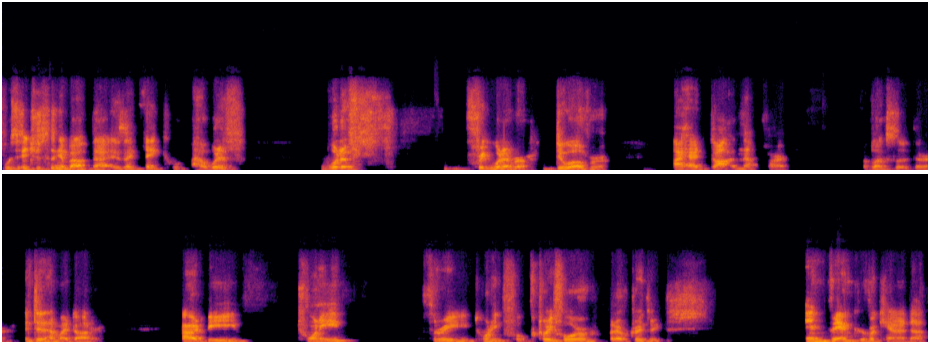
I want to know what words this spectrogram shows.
what's interesting about that is I think what if if freak whatever do over I had gotten that part of Lex Luthor and didn't have my daughter. I would be 20 23, 24, 24 whatever, 23, in Vancouver, Canada,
